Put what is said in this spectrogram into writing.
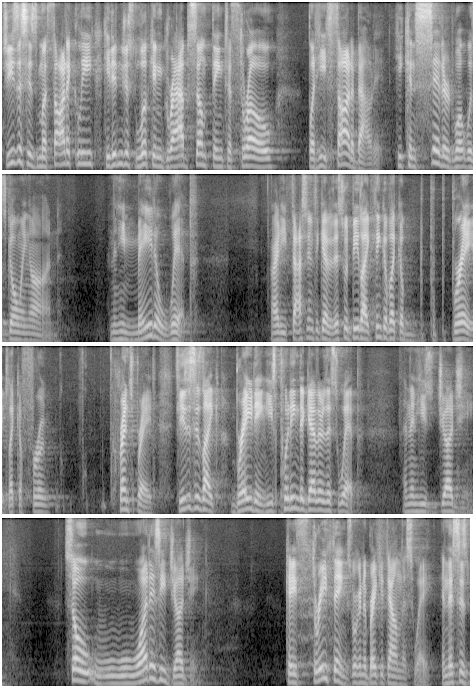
Jesus is methodically, he didn't just look and grab something to throw, but he thought about it. He considered what was going on. And then he made a whip. All right, he fastened it together. This would be like, think of like a braid, like a French braid. Jesus is like braiding, he's putting together this whip, and then he's judging. So, what is he judging? Okay, three things. We're going to break it down this way. And this is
